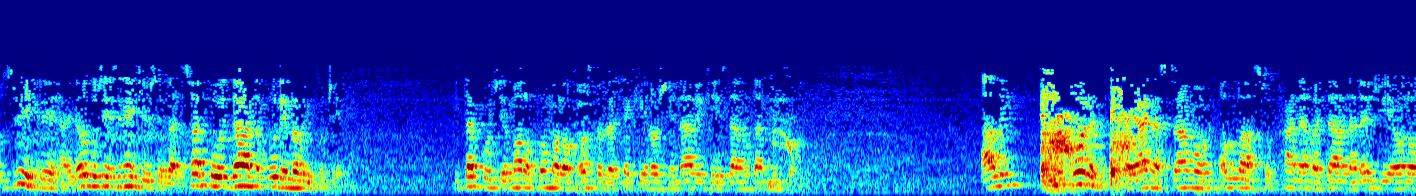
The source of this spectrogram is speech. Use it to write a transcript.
Od svih greha i da odlučenje se neće više vratiti. Svako dan da bude novi početak. I tako će malo pomalo ostavljati neke loše navike iz dana u dan Ali, pored pokajanja samog, Allah subhanahu wa ta'ala naređuje ono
